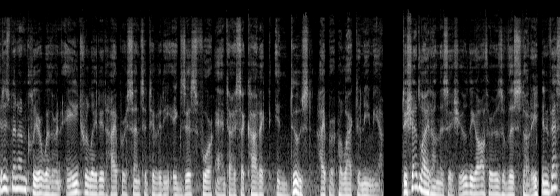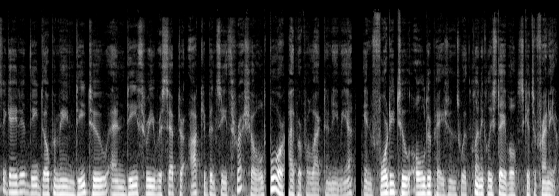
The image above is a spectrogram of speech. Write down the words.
it has been unclear whether an age related hypersensitivity exists for antipsychotic induced hyperprolactinemia. To shed light on this issue, the authors of this study investigated the dopamine D2 and D3 receptor occupancy threshold for hyperprolactinemia in 42 older patients with clinically stable schizophrenia.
